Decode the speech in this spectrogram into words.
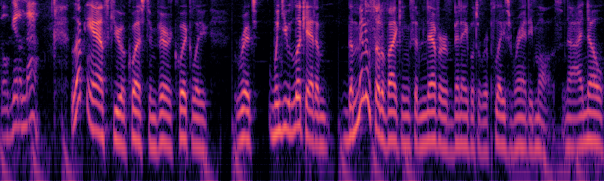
go get him now. Let me ask you a question very quickly, Rich. When you look at him, the Minnesota Vikings have never been able to replace Randy Moss. Now, I know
